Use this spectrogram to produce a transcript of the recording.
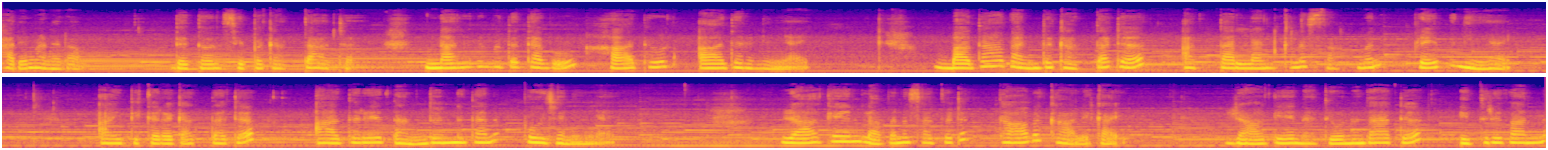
හරි මනරම්. දෙතොල් සිපගත්තාට නල්ල මත තැබූ හාතුව ආදරණීයයි. බදා බැන්ද ගත්තට අත්තල්ලන් කළ සක්මන් ප්‍රේමණීයයි. අයිති කරගත්තට ආදරය දන්දුන්න තැන පූජනීයයි. රාගයෙන් ලබන සතුට තාවකාලිකයි. රාගය නැතිවුණදාට ඉදිරිවන්න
